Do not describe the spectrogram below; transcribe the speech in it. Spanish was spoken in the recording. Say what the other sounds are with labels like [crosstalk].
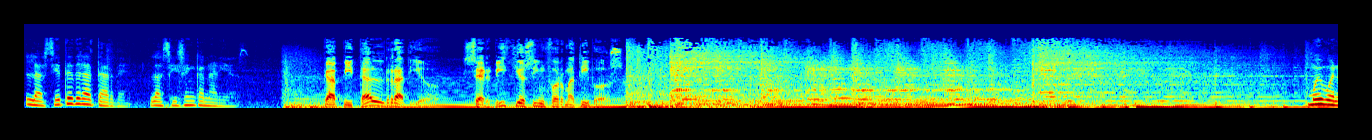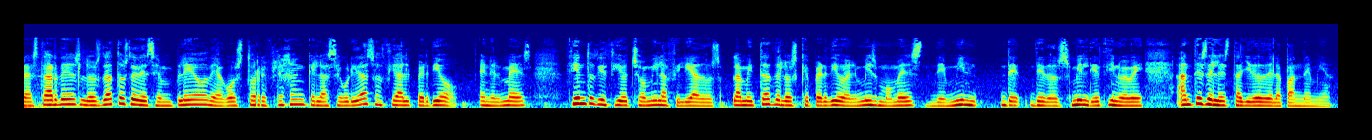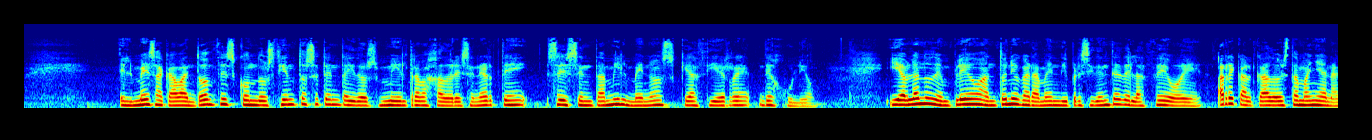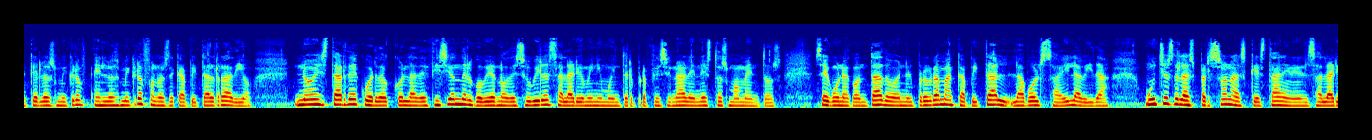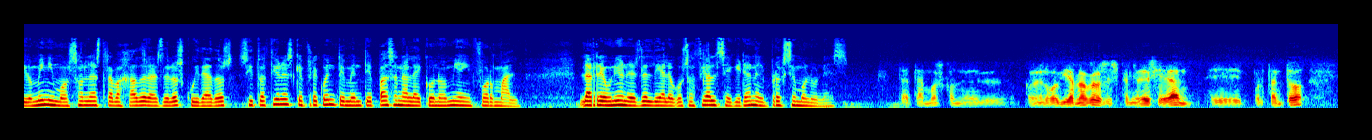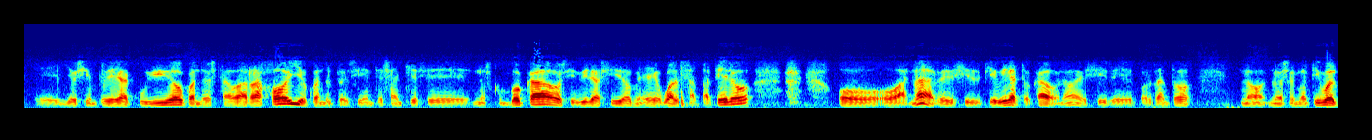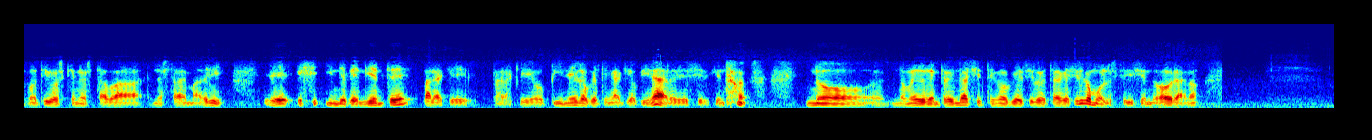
Las 7 de la tarde, las 6 en Canarias. Capital Radio, servicios informativos. Muy buenas tardes. Los datos de desempleo de agosto reflejan que la Seguridad Social perdió en el mes 118.000 afiliados, la mitad de los que perdió el mismo mes de, de, de 2019 antes del estallido de la pandemia. El mes acaba entonces con 272.000 trabajadores en ERTE, 60.000 menos que a cierre de julio. Y hablando de empleo, Antonio Garamendi, presidente de la COE, ha recalcado esta mañana que en los micrófonos de Capital Radio no estar de acuerdo con la decisión del Gobierno de subir el salario mínimo interprofesional en estos momentos. Según ha contado en el programa Capital, La Bolsa y la Vida, muchas de las personas que están en el salario mínimo son las trabajadoras de los cuidados, situaciones que frecuentemente pasan a la economía informal. Las reuniones del diálogo social seguirán el próximo lunes tratamos con el, con el gobierno que los españoles se dan. Eh, por tanto, eh, yo siempre he acudido cuando estaba Rajoy o cuando el presidente Sánchez eh, nos convoca, o si hubiera sido igual Zapatero o, o Aznar, es decir, que hubiera tocado, ¿no? Es decir, por tanto, no, no es el motivo, el motivo es que no estaba, no estaba en Madrid. es independiente para que, para que opine lo que tenga que opinar, es decir, que no, no, no me duele en prenda si tengo que decir lo que tengo que decir, como lo estoy diciendo ahora, ¿no?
